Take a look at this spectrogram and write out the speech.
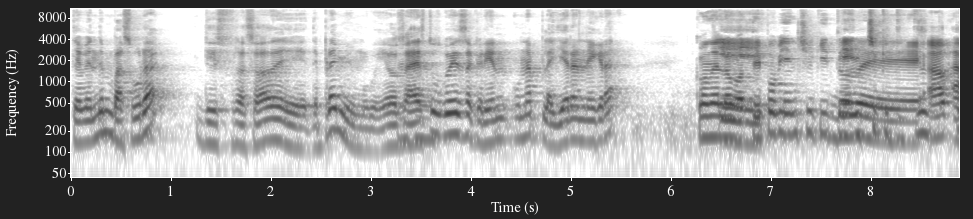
te venden basura disfrazada de, de premium, güey. O sea, estos güeyes sacarían una playera negra. Con el logotipo bien chiquito bien de chiquitito. Apple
